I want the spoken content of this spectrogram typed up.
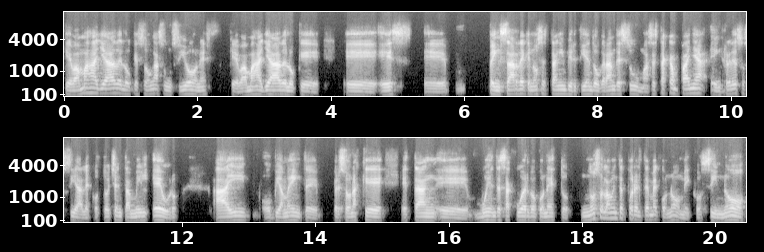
que va más allá de lo que son asunciones, que va más allá de lo que es pensar de que no se están invirtiendo grandes sumas. Esta campaña en redes sociales costó 80 mil euros. Hay obviamente personas que están eh, muy en desacuerdo con esto, no solamente por el tema económico, sino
